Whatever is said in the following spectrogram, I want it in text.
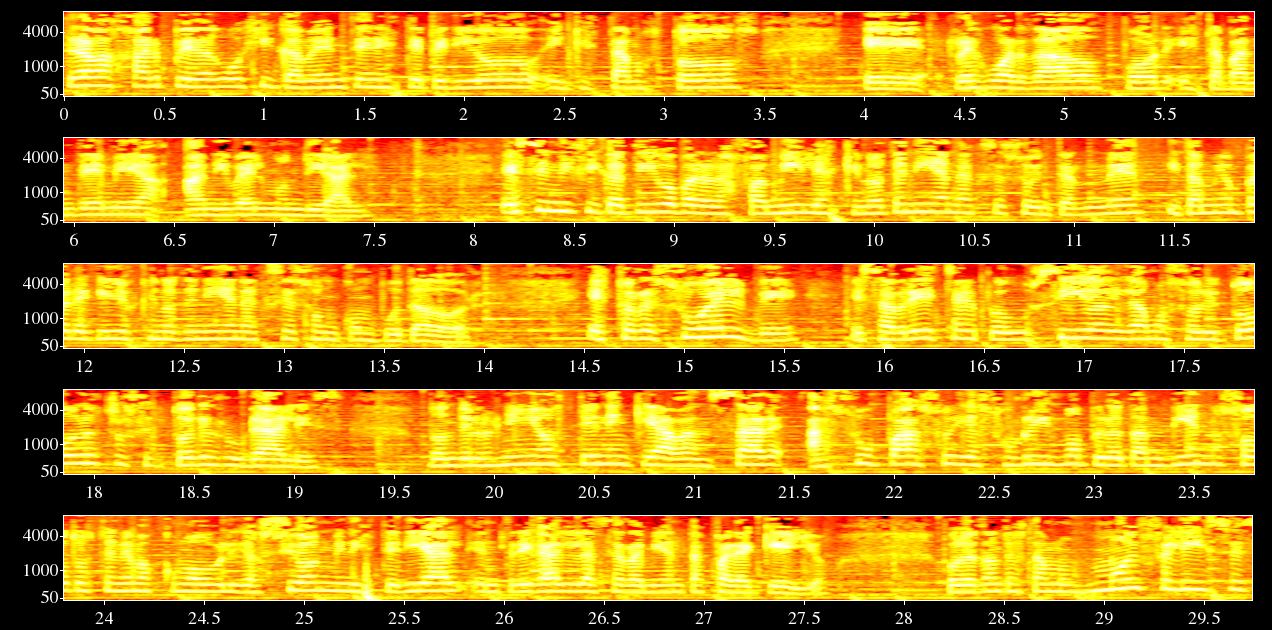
trabajar pedagógicamente en este periodo en que estamos todos eh, resguardados por esta pandemia a nivel mundial. Es significativo para las familias que no tenían acceso a Internet y también para aquellos que no tenían acceso a un computador. Esto resuelve esa brecha producida, digamos, sobre todo en nuestros sectores rurales, donde los niños tienen que avanzar a su paso y a su ritmo, pero también nosotros tenemos como obligación ministerial entregarles las herramientas para aquello. Por lo tanto, estamos muy felices,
